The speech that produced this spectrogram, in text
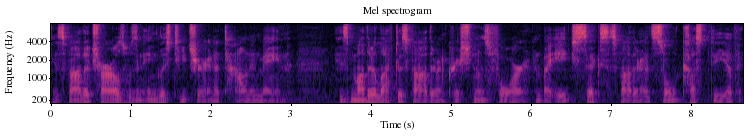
His father, Charles, was an English teacher in a town in Maine. His mother left his father when Christian was four, and by age six, his father had sole custody of,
